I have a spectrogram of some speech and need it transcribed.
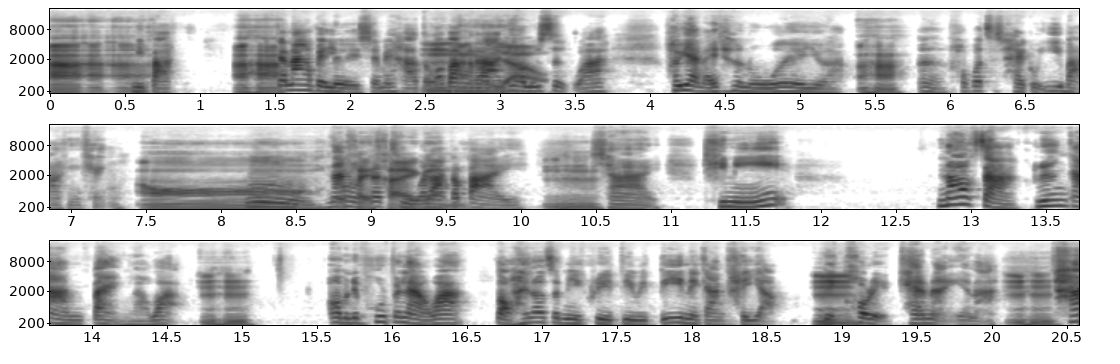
อ่าอ่าอ่ามีปลั๊กอ่าฮะก็นั่งไปเลยใช่ไหมคะ แต่ว่าอืมบางร้านนั่งยาวที่เรารู้สึกว่าเขาอยากได้เทอร์โนเวอร์เยอะอ่าฮะๆเออเขาก็จะใช้เก้าอี้บาร์แข็งอ๋อๆออืมนั่งแล้วก็คยๆถึงเวลาก็ไปอือฮึใช่ ทีนี้นอกจากเรื่องการแต่งแล้วอะ อือฮึออมได้พูดไปแล้วว่า ต่อให้เราจะมี creativity ในการขยับอืม decorate แค่ไหนอะนะอือฮึถ้า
